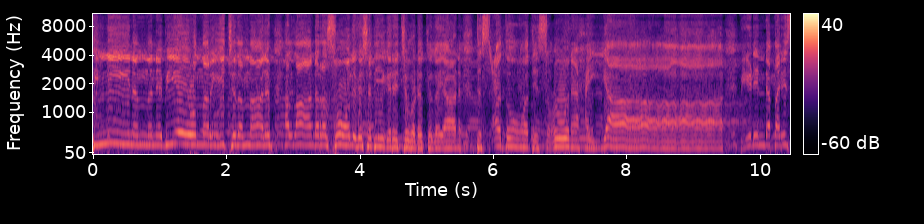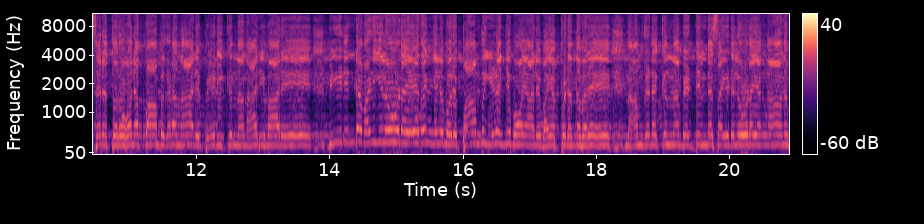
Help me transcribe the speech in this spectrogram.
തിന്നീനെന്ന് നബിയെ ഒന്ന് അറിയിച്ചു തന്നാലും അള്ളാന്റെ റസൂൽ വിശദീകരിച്ചു കൊടുക്കുകയാണ്. തിസ്അത്തു വതിസ്ഊന ഹയ്യാ. വീടിന്റെ പരിസരത്ത് ഒരു ഓലപ്പാമ്പ് കിടന്നാൽ പേടിക്കുന്ന നാരിമാരെ. വീടിന്റെ വഴിയിലൂടെ ഏതെങ്കിലും ഒരു പാമ്പ് ഇഴഞ്ഞു പോയാൽ ഭയപ്പെടുന്നവരെ നാം കിടക്കുന്ന ബെഡിന്റെ സൈഡിലൂടെ എങ്ങാനും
